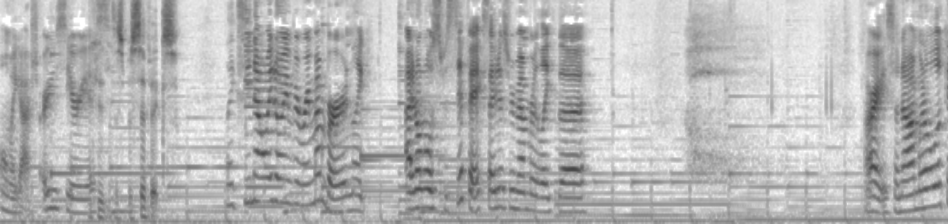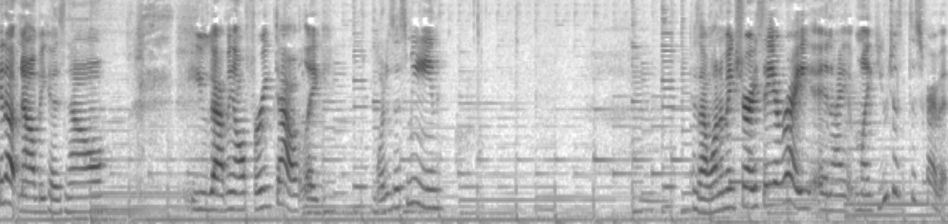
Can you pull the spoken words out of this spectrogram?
Oh my gosh, are you serious? The specifics. Like, see, now I don't even remember. And, like, I don't know specifics. I just remember, like, the. All right, so now I'm to look it up now because now you got me all freaked out. Like, what does this mean? Because I want to make sure I say it right. And I, I'm like, you just describe it.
